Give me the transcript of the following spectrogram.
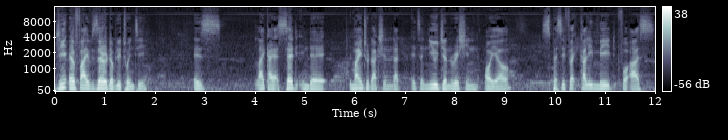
GF5 0W20 is, like I said in the in my introduction, that it's a new generation oil specifically made for us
